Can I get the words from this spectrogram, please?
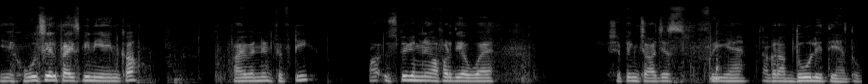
ये होलसेल प्राइस भी नहीं है इनका। फाइव हंड्रेड फिफ्टी और उस पर भी हमने ऑफ़र दिया हुआ है। शिपिंग चार्जेस फ्री हैं। अगर आप दो लेते हैं तो।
